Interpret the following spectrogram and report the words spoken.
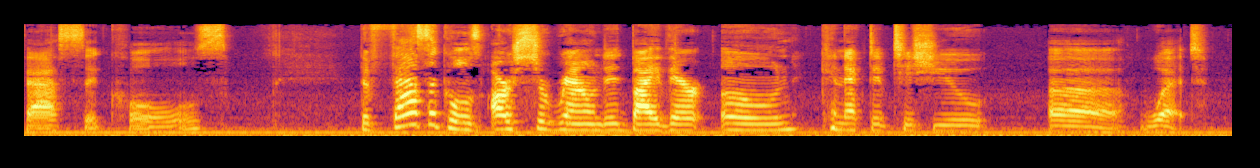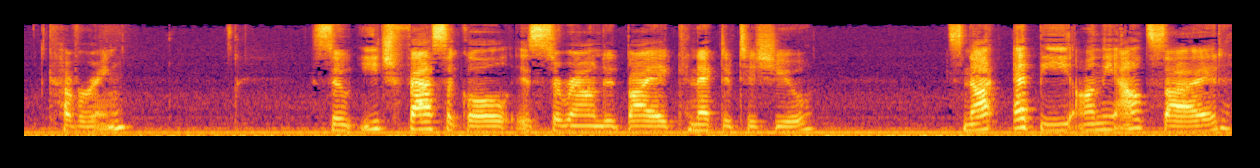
fascicles. The fascicles are surrounded by their own connective tissue, uh, what, covering. So each fascicle is surrounded by connective tissue. It's not epi on the outside,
